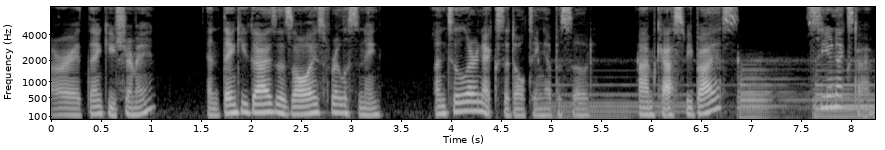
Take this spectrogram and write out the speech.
All right. Thank you, Charmaine. And thank you guys as always for listening. Until our next adulting episode, I'm Cassie Bias. See you next time.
